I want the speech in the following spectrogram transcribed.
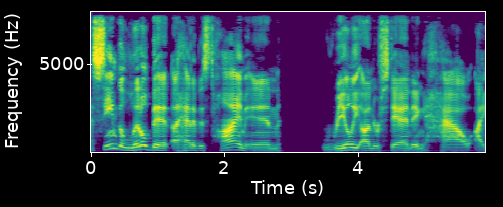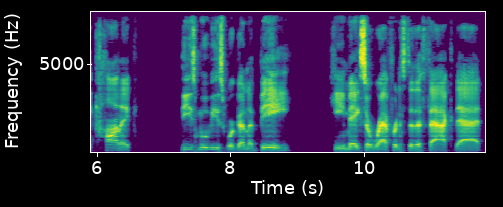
seemed a little bit ahead of his time in really understanding how iconic these movies were going to be. He makes a reference to the fact that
